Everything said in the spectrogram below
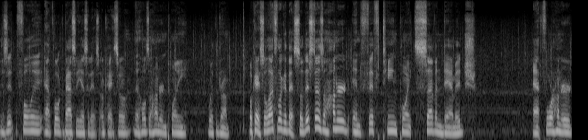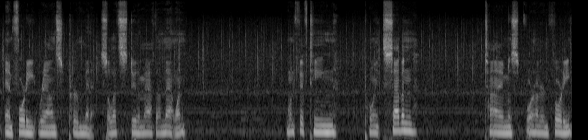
Is it fully at full capacity? Yes, it is. Okay, so it holds 120 with the drum. Okay, so let's look at this. So this does 115.7 damage at 440 rounds per minute. So let's do the math on that one. 115.7 times 440.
